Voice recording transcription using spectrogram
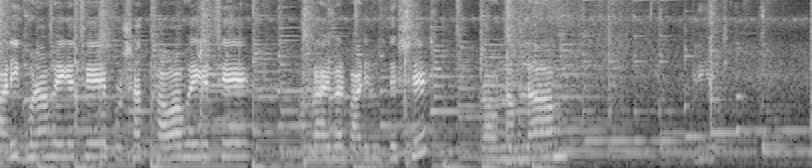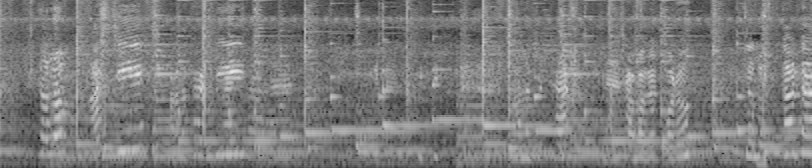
বাড়ি ঘোরা হয়ে গেছে, প্রসাদ খাওয়া হয়ে গেছে। আমরা এবার বাড়ির উদ্দেশ্যে রওনা হলাম। চলো। আসছি। ভালো থাকবি। ভালো তো থাক করো। চলো টাটা।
